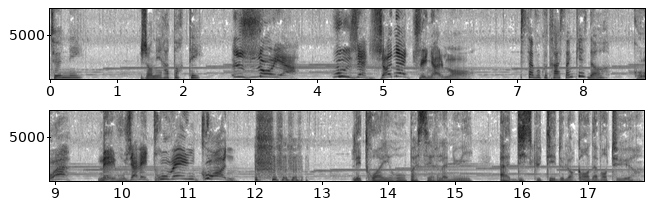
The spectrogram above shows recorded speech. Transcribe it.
Tenez, j'en ai rapporté. Zoya Vous êtes honnête finalement Ça vous coûtera 5 pièces d'or. Quoi? Mais vous avez trouvé une couronne Les trois héros passèrent la nuit à discuter de leur grande aventure,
